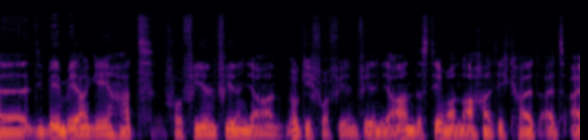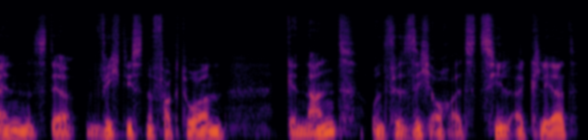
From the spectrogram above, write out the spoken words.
Äh, die BMW AG hat vor vielen, vielen Jahren, wirklich vor vielen, vielen Jahren, das Thema Nachhaltigkeit als eines der wichtigsten Faktoren genannt und für sich auch als Ziel erklärt,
